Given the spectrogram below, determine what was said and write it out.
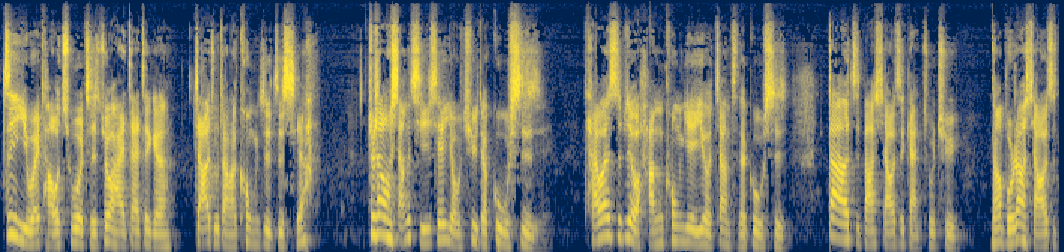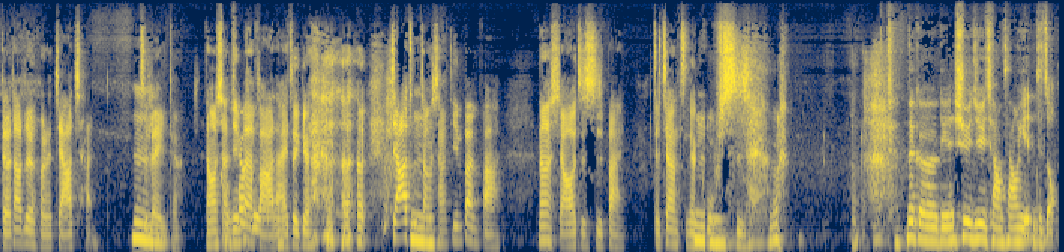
自以为逃出了，其实就还在这个家族长的控制之下。就让我想起一些有趣的故事。台湾是不是有航空业也有这样子的故事？大儿子把小儿子赶出去，然后不让小儿子得到任何的家产之类的，嗯、然后想尽办法来这个 家族长想尽办法让小儿子失败的这样子的故事。嗯。那个连续剧常常演这种，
